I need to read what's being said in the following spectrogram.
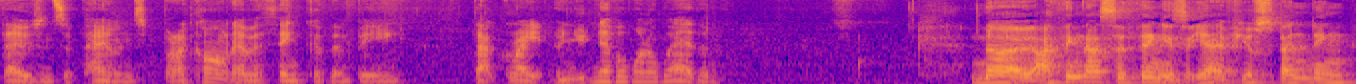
thousands of pounds. But I can't ever think of them being that great, and you'd never want to wear them. No, I think that's the thing. Is yeah, if you're spending,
